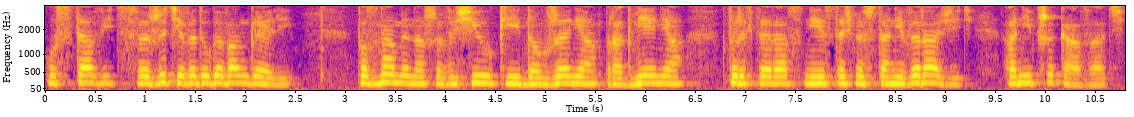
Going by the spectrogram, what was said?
ustawić swe życie według Ewangelii. Poznamy nasze wysiłki, dążenia, pragnienia, których teraz nie jesteśmy w stanie wyrazić ani przekazać.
